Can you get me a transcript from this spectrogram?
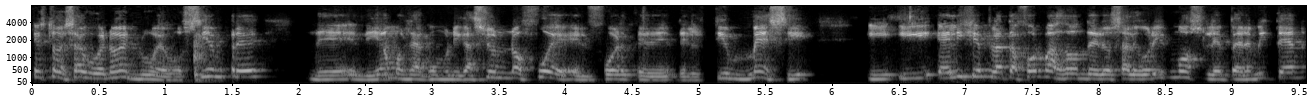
esto es algo que no es nuevo, siempre, de, digamos, la comunicación no fue el fuerte del Team Messi, y, elige plataformas donde los algoritmos le permiten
